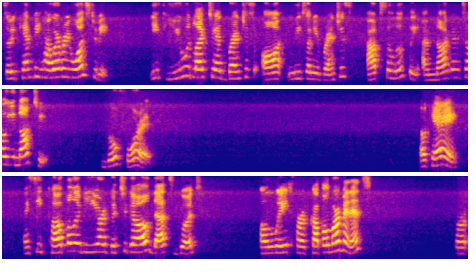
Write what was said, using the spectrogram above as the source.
So it can be however it wants to be. If you would like to add branches on leaves on your branches, absolutely. I'm not going to tell you not to. Go for it. Okay, I see a couple of you are good to go. That's good. I'll wait for a couple more minutes for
